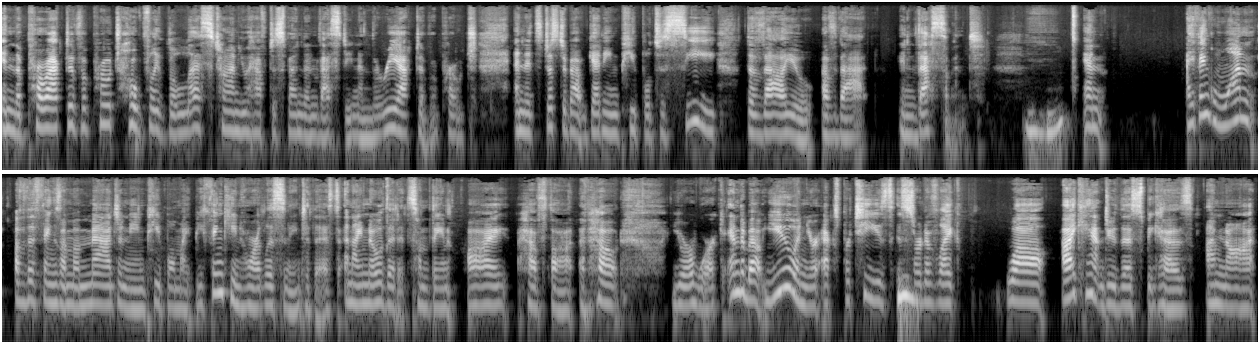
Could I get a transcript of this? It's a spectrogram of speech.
in the proactive approach, hopefully, the less time you have to spend investing in the reactive approach. And it's just about getting people to see the value of that investment. Mm-hmm. And I think one of the things I'm imagining people might be thinking who are listening to this, and I know that it's something I have thought about your work and about you and your expertise, is mm. sort of like, well, I can't do this because I'm not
